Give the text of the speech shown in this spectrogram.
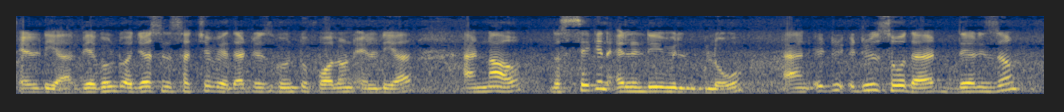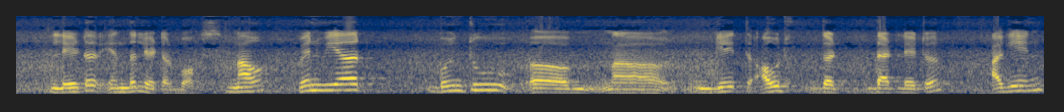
LDR we are going to adjust in such a way that it is going to fall on LDR and now the second LED will glow and it, it will show that there is a letter in the letter box now when we are going to um, uh, get out that that letter. Again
